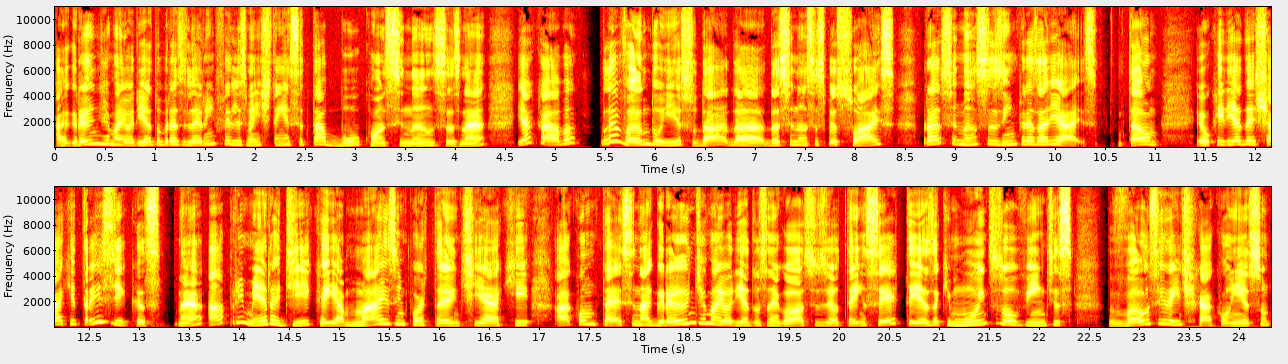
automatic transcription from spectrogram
A grande maioria do brasileiro, infelizmente, tem esse tabu com as finanças, né? E acaba levando isso da, da, das finanças pessoais para as finanças empresariais. Então, eu queria deixar aqui três dicas, né? A primeira dica e a mais importante é a que acontece na grande maioria dos negócios, eu tenho certeza que muitos ouvintes vão se identificar com isso,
